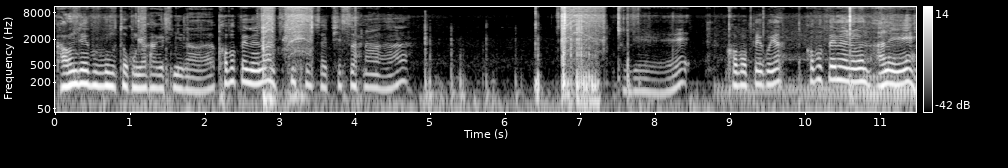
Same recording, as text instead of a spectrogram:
가운데 부분부터 공략하겠습니다. 커버 빼면은 피스 있어요. 피스 하나, 두 개. 커버 빼고요. 커버 빼면은 안에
